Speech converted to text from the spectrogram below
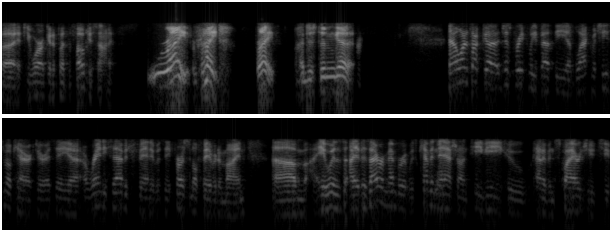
uh, if you weren't going to put the focus on it. Right, right, right. I just didn't get it. Now I want to talk uh, just briefly about the uh, Black Machismo character. As a, uh, a Randy Savage fan, it was a personal favorite of mine. Um, it was, I, as I remember, it was Kevin Nash on TV who kind of inspired you to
